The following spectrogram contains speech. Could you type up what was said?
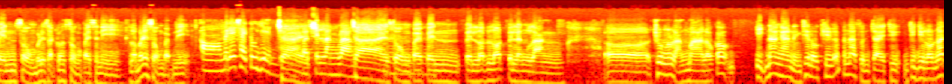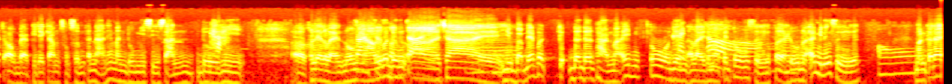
เป็นส่งบริษัทขนส่งไปรษณีย์เราไม่ได้ส่งแบบนี้ อ๋อ ไม่ได้ใช้ตู้เย็น ใช่ไปเป็นลังๆ ใช่ส่งไปเป็นเป็นล็อตล็อตเป็นลังๆเอ่อช่วงหลังๆมาเราก็อีกหน้างานหนึ่งที่เราคิดว่ามันน่าสนใจจริงจริงๆเราน่าจะออกแบบกิจกรรมส่งเสริมกันหนานให้มันดูมีสีสันดูค่ะ มีเอ่อเขาเรียกอะไรโน้มน้าวหรือว่าดึงสร้างจุดสนใจอ่าใช่อืมอยู่แบบเนี้ยเดินเดินผ่านมาเอ้ยมีตู้เย็นอะไรจะมาเป็นตู้หนังสือเปิดดูหน่อยเอ้ยมีหนังสือ อ๋อ มันก็ได้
